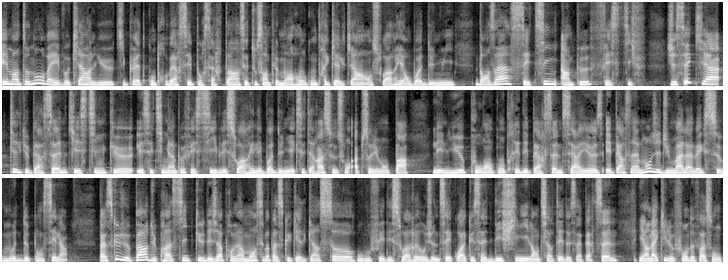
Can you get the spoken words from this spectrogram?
Et maintenant, on va évoquer un lieu qui peut être controversé pour certains. C'est tout simplement rencontrer quelqu'un en soirée, en boîte de nuit, dans un setting un peu festif. Je sais qu'il y a quelques personnes qui estiment que les settings un peu festifs, les soirées, les boîtes de nuit, etc., ce ne sont absolument pas les lieux pour rencontrer des personnes sérieuses. Et personnellement, j'ai du mal avec ce mode de pensée-là. Parce que je pars du principe que déjà, premièrement, c'est pas parce que quelqu'un sort ou fait des soirées ou je ne sais quoi que ça définit l'entièreté de sa personne. Il y en a qui le font de façon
